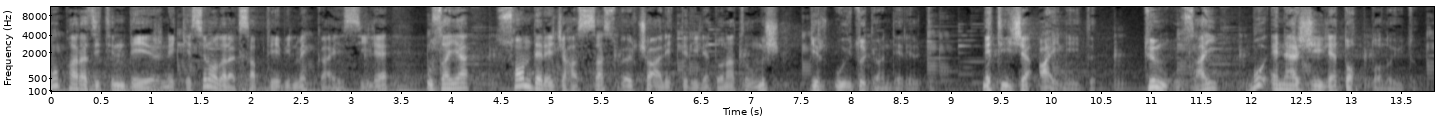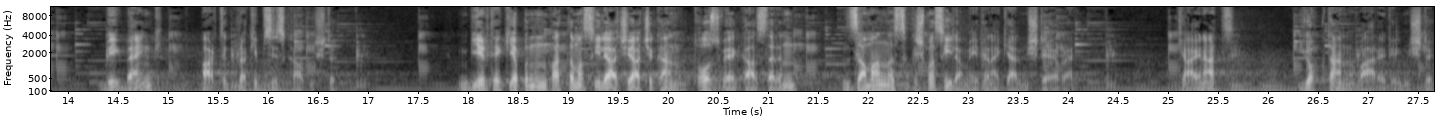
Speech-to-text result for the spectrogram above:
bu parazitin değerini kesin olarak saptayabilmek gayesiyle uzaya son derece hassas ölçü aletleriyle donatılmış bir uydu gönderildi. Netice aynıydı. Tüm uzay bu enerjiyle dop doluydu. Big Bang artık rakipsiz kalmıştı. Bir tek yapının patlamasıyla açığa çıkan toz ve gazların zamanla sıkışmasıyla meydana gelmişti evren. Kainat yoktan var edilmişti.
